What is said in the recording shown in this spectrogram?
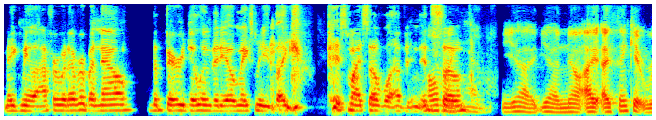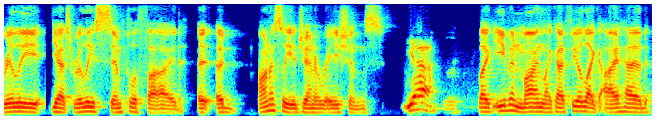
make me laugh or whatever. But now the Barry Dillon video makes me like piss myself laughing. It's Oh so God. Yeah, yeah, no, I, I think it really, yeah, it's really simplified. A, a, honestly, a generation's yeah, like even mine like i feel like i had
